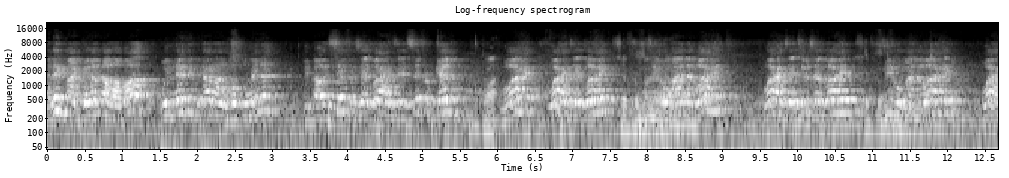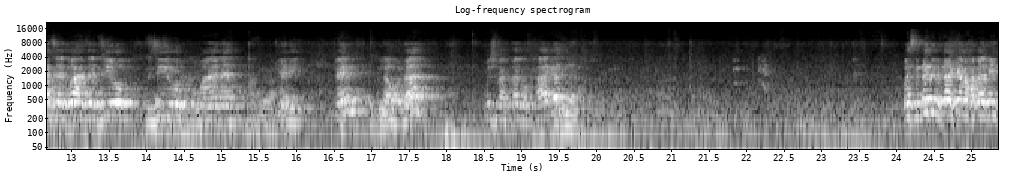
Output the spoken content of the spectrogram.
هنجمع الكلام ده على بعض والناتج بتاعنا هنحطه هنا يبقى الصفر زائد واحد زائد صفر بكام؟ واحد. بواحد واحد زائد واحد صفر معانا zero معانا الواحد واحد زائد zero زائد واحد صفر. zero معانا واحد واحد زائد واحد زائد zero ب zero ومعانا carry فين؟ لو ده مش محتاجه في حاجة بس الناتج بتاعي كام يا حبايبي؟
